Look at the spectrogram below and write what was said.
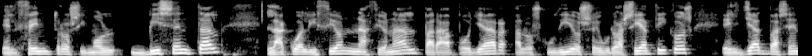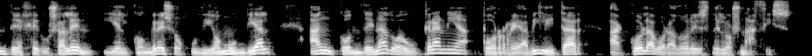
el Centro Simón Wiesenthal, la Coalición Nacional para apoyar a los judíos euroasiáticos, el Yad Vashem de Jerusalén y el Congreso Judío Mundial han condenado a Ucrania por rehabilitar a colaboradores de los nazis.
